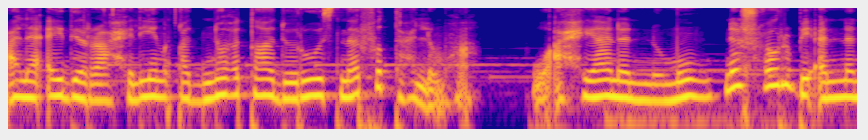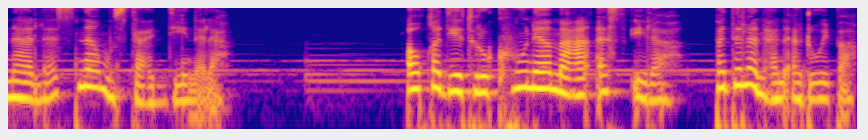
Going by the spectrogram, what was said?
على أيدي الراحلين قد نعطى دروس نرفض تعلمها. وأحيانا نمو نشعر بأننا لسنا مستعدين له. أو قد يتركونا مع أسئلة بدلا عن أجوبة.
